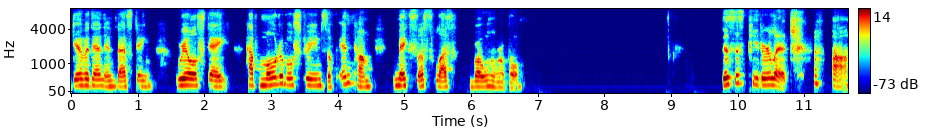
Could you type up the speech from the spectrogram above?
dividend investing, real estate, have multiple streams of income makes us less vulnerable. This is Peter Lynch. Uh,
